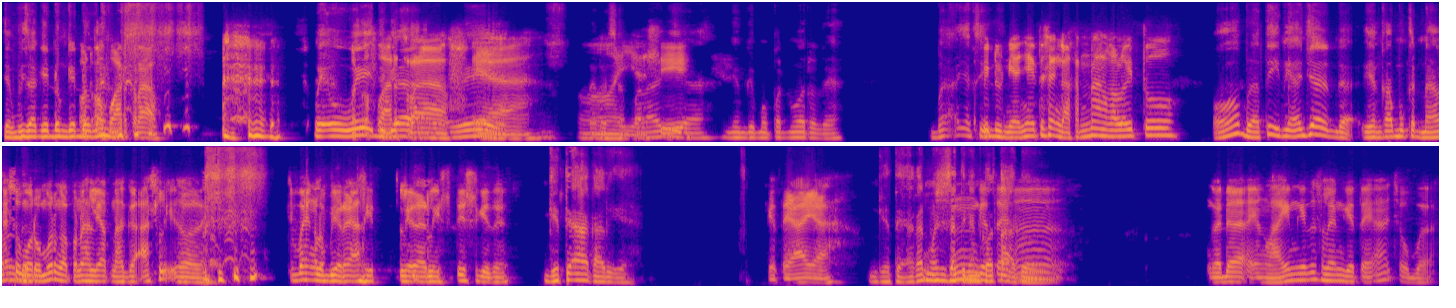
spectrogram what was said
yang bisa World gendong-gendongan. of Warcraft. WoW World of juga. Warcraft. WoW. Ya. Oh iya sih. ya? Game-game open world ya. Banyak Tapi sih. dunianya itu saya nggak kenal kalau itu. Oh, berarti ini aja ndak yang kamu kenal. Saya dan- seumur umur nggak pernah lihat naga asli soalnya. Coba yang lebih realit, realistis gitu. GTA kali ya. GTA ya. GTA kan masih settingan kota tuh. Nggak ada yang lain gitu selain GTA. Coba.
